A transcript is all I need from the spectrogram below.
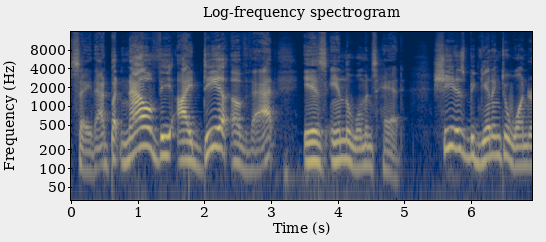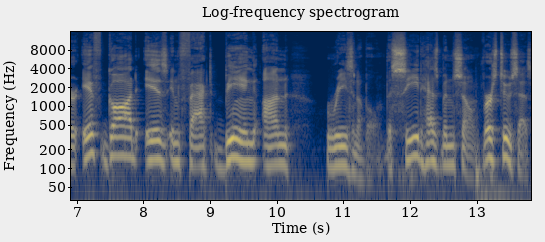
say that. But now the idea of that is in the woman's head. She is beginning to wonder if God is, in fact, being unreasonable. The seed has been sown. Verse 2 says,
